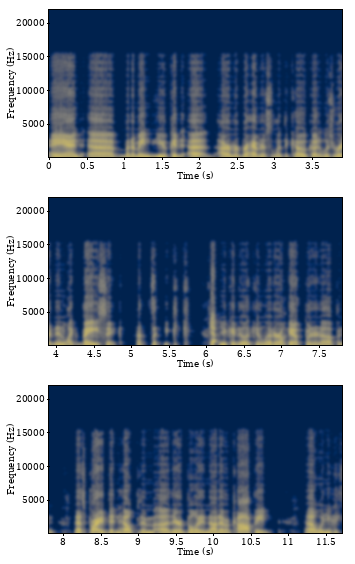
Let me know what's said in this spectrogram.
And uh, but I mean, you could. Uh, I remember having this in like the Coco. It was written in like BASIC. you, could, yeah. you could you could literally open it up, and that's probably didn't help them uh, their ability to not have it copied. Uh, when you could,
